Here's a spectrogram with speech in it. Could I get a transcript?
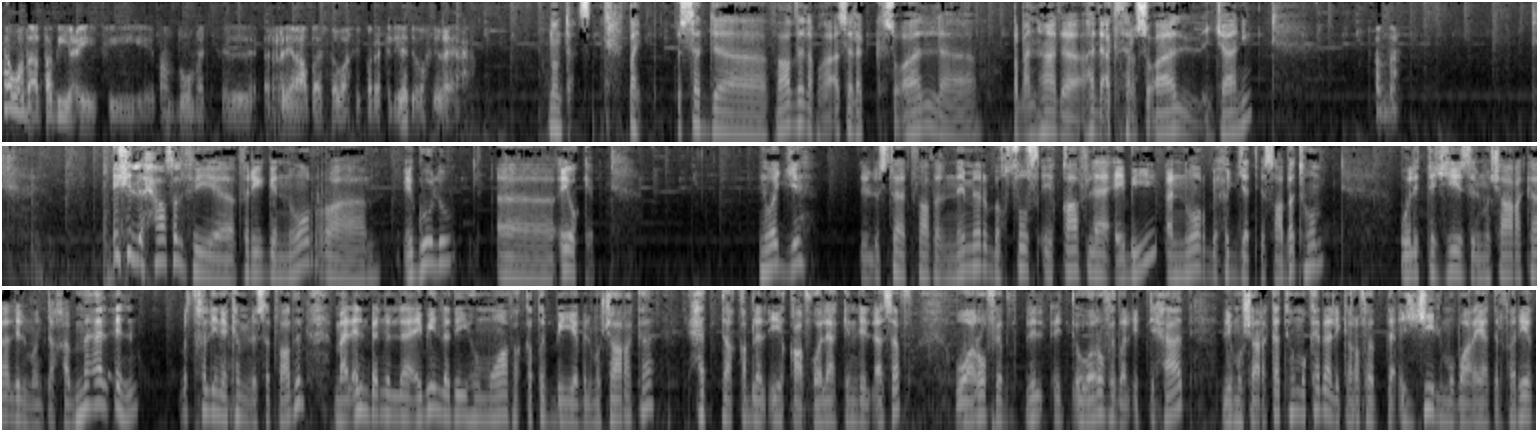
وضع طبيعي في منظومة ال- الرياضة سواء في كرة اليد أو في غيرها. ممتاز طيب أستاذ آه، فاضل أبغى أسألك سؤال آه، طبعا هذا هذا أكثر سؤال جاني تفضل. إيش اللي حاصل في فريق النور يقولوا آه اي أوكي نوجه للأستاذ فاضل النمر بخصوص إيقاف لاعبي النور بحجة إصابتهم وللتجهيز المشاركه للمنتخب مع العلم بس خليني أكمل أستاذ فاضل مع العلم بأن اللاعبين لديهم موافقة طبية بالمشاركة حتى قبل الإيقاف ولكن للأسف ورفض. ورفض الاتحاد لمشاركتهم وكذلك رفض تأجيل مباريات الفريق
